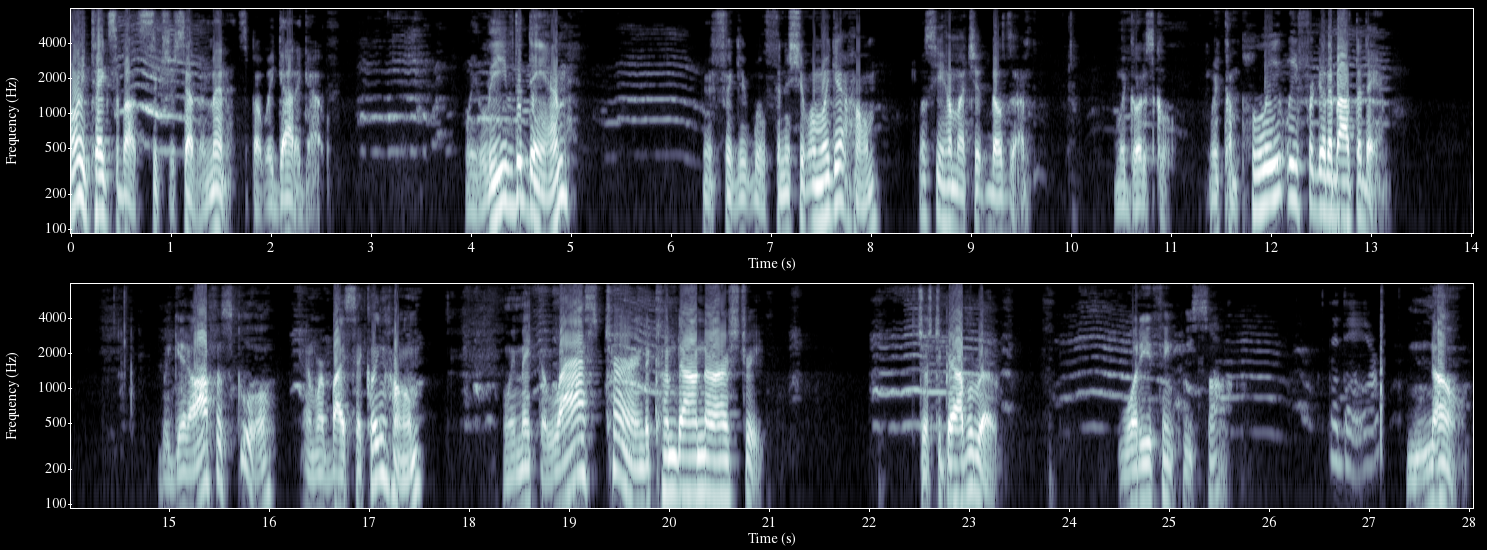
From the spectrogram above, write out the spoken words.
Only takes about six or seven minutes, but we got to go. We leave the dam. We figure we'll finish it when we get home. We'll see how much it builds up. We go to school. We completely forget about the dam. We get off of school and we're bicycling home. And we make the last turn to come down to our street. It's just a gravel road. What do you think we saw? The dam. No,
